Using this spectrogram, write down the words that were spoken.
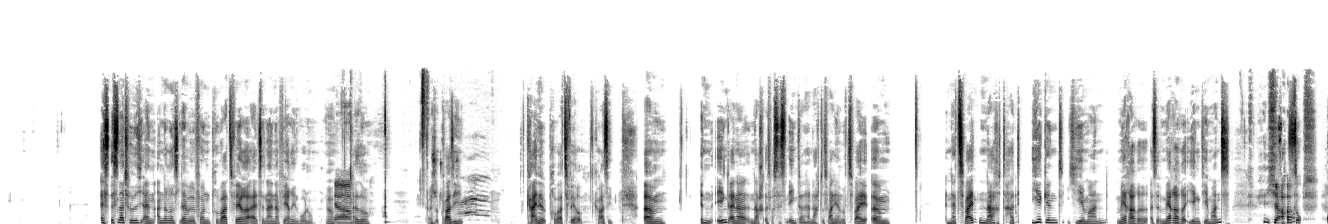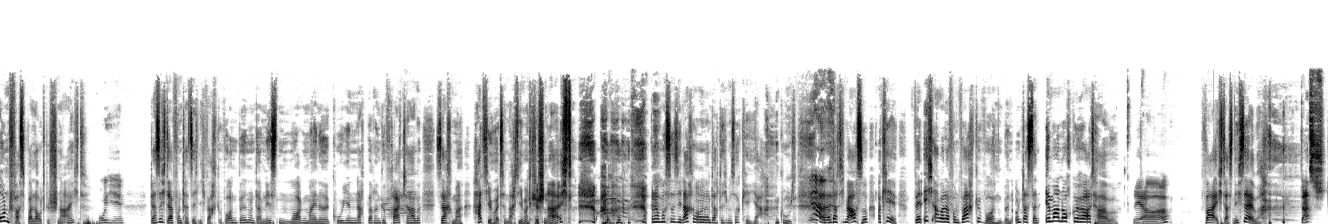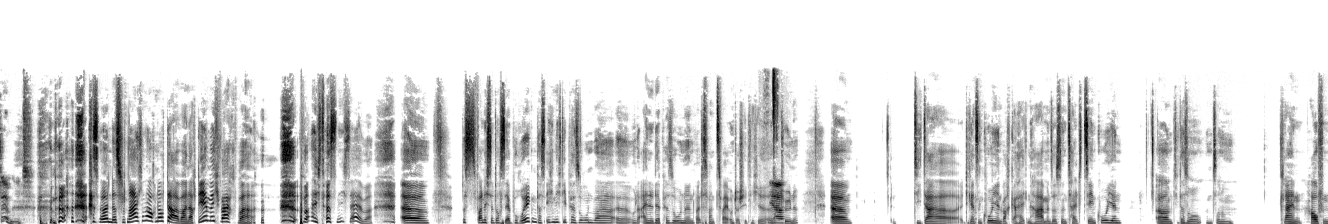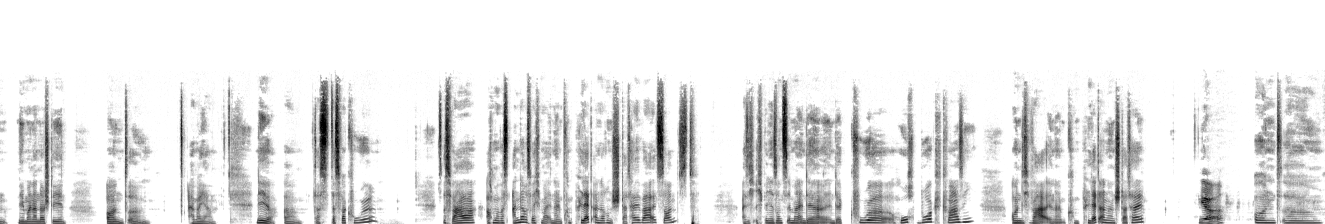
es ist natürlich ein anderes Level von Privatsphäre als in einer Ferienwohnung. Ne? Ja. Also, also stimmt. quasi keine Privatsphäre, quasi. Ähm, in irgendeiner Nacht, also was ist in irgendeiner Nacht, es waren ja nur zwei, ähm, in der zweiten Nacht hat irgendjemand, mehrere, also mehrere irgendjemands, Ja. so unfassbar laut geschnarcht, Oh je. Dass ich davon tatsächlich wach geworden bin und am nächsten Morgen meine Kojen-Nachbarin gefragt habe, sag mal, hat hier heute Nacht jemand geschnarcht? und dann musste sie lachen und dann dachte ich mir so, okay, ja, gut. Und dann dachte ich mir auch so, okay, wenn ich aber davon wach geworden bin und das dann immer noch gehört habe, Ja, war ich das nicht selber. das stimmt. Also wenn das Schnarchen auch noch da war, nachdem ich wach war, war ich das nicht selber. Ähm, das fand ich dann doch sehr beruhigend, dass ich nicht die Person war äh, oder eine der Personen, weil es waren zwei unterschiedliche äh, Ja. Töne, ähm, die da die ganzen Kojen wach gehalten haben. Also es sind halt zehn Kojen, ähm, die da so in so einem kleinen Haufen nebeneinander stehen. Und ähm, aber ja, nee, ähm, das das war cool. Es war auch mal was anderes, weil ich mal in einem komplett anderen Stadtteil war als sonst. Also ich, ich bin ja sonst immer in der in der Kur Hochburg quasi und ich war in einem komplett anderen Stadtteil Ja. und ähm,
